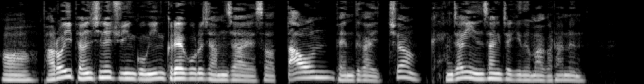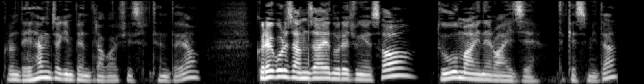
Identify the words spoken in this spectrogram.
어, 바로 이 변신의 주인공인 그레고르 잠자에서 따온 밴드가 있죠. 굉장히 인상적인 음악을 하는 그런 내향적인 밴드라고 할 수 있을 텐데요. 그레고르 잠자의 노래 중에서 Du Meine Leise 듣겠습니다.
